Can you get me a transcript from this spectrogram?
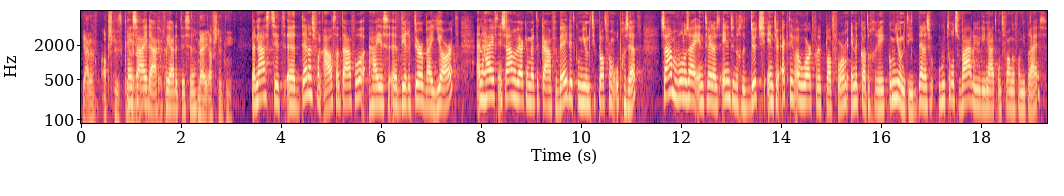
ja, dat, absoluut. Geen saaie dagen voor jou ertussen? Nee, absoluut niet. Daarnaast zit uh, Dennis van Aalst aan tafel. Hij is uh, directeur bij Yard. En hij heeft in samenwerking met de KNVB dit community platform opgezet. Samen wonnen zij in 2021 de Dutch Interactive Award voor dit platform in de categorie Community. Dennis, hoe trots waren jullie na het ontvangen van die prijs?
